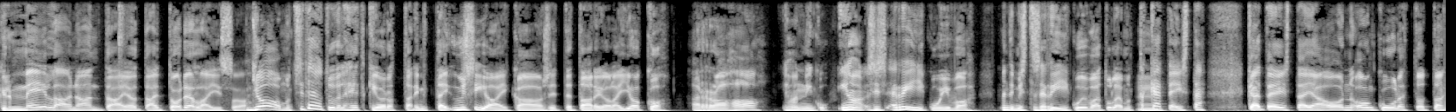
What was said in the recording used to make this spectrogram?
kyllä meillä on antaa jotain todella isoa. Joo, mutta sitä joutuu vielä hetki odottaa. Nimittäin ysi aikaa on sitten tarjolla joko rahaa, ihan niin kuin, ihan siis riihikuivaa. Mä en tiedä, mistä se riihikuivaa tulee, mutta mm. käteistä, käteistä ja on, on kuule tota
